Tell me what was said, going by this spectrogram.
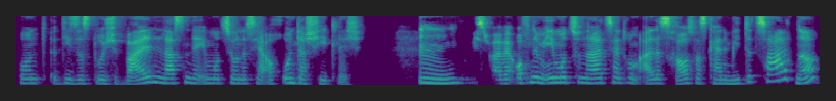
und dieses Durchwallen lassen der Emotionen ist ja auch unterschiedlich. Mhm. Ich war bei offenem Emotionalzentrum alles raus, was keine Miete zahlt, ne?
